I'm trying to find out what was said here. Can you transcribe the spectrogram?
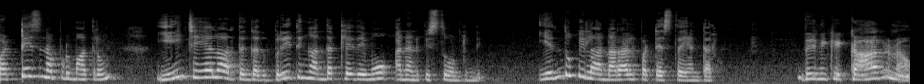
పట్టేసినప్పుడు మాత్రం ఏం చేయాలో అర్థం కాదు. బ్రీతింగ్ అందట్లేదేమో అని అనిపిస్తూ ఉంటుంది. ఎందుకు ఇలా నరాలు పట్టేస్తాయి అంటారు దీనికి కారణం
